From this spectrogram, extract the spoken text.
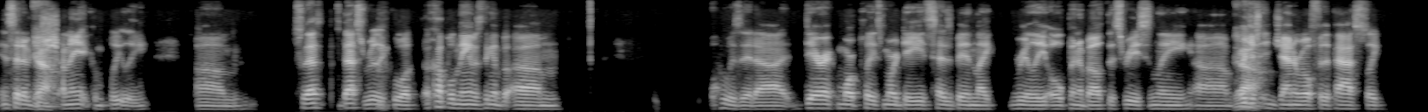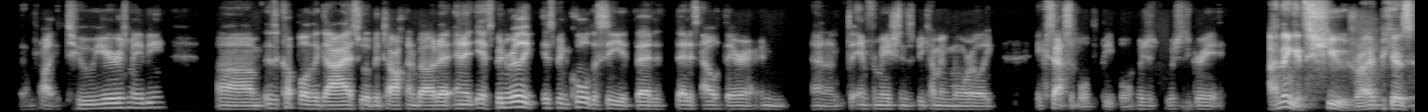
instead of just Yeah. shunning it completely. Um, so that's that's really cool. A couple names I think of um, who is it? Uh, Derek More Plates More Dates has been like really open about this recently, um, or just in general for the past like probably two years maybe. Um, there's a couple of the guys who have been talking about it, and it, it's been really it's been cool to see that it, that it's out there and and the information is becoming more like accessible to people, which is which is great. I think it's huge, right? Because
